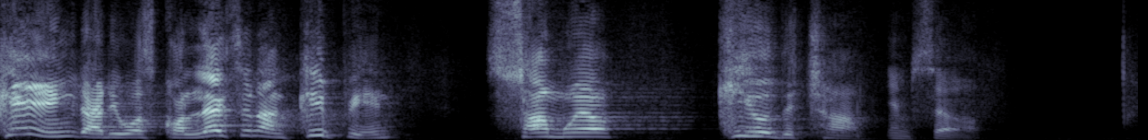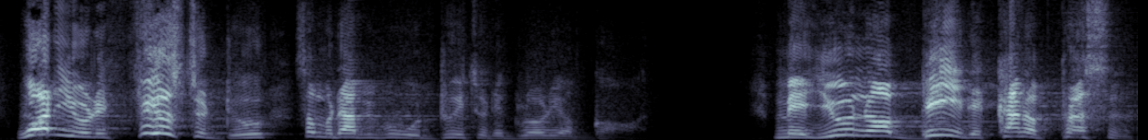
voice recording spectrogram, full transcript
king that he was collecting and keeping, Samuel killed the child himself. What you refuse to do, some other people will do it to the glory of God. May you not be the kind of person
